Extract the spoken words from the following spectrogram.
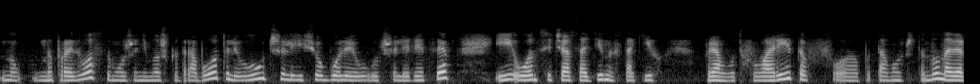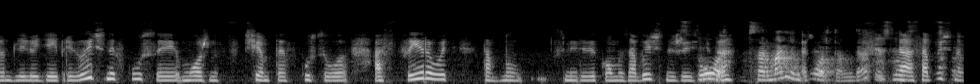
ну, на производство мы уже немножко доработали, улучшили, еще более улучшили рецепт. И он сейчас один из таких прям вот фаворитов, э, потому что, ну, наверное, для людей привычный вкус, и можно с чем-то вкус его ассоциировать там, ну, с медовиком из обычной жизни, Торт, да? С нормальным тортом, да? То есть, ну, да, с обычным.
